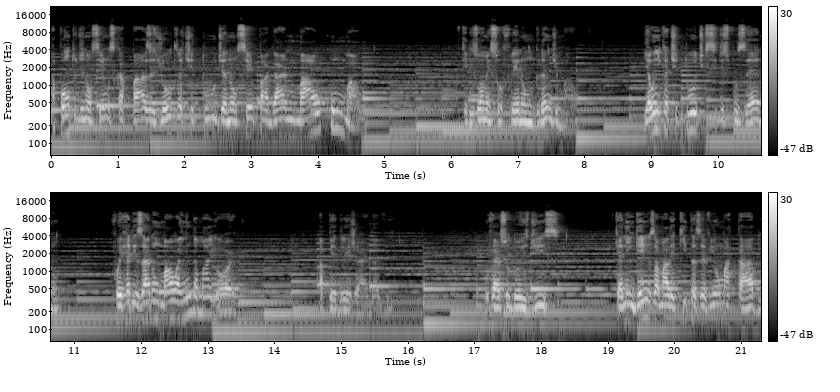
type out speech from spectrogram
a ponto de não sermos capazes de outra atitude a não ser pagar mal com mal. Aqueles homens sofreram um grande mal, e a única atitude que se dispuseram foi realizar um mal ainda maior apedrejar Davi. O verso 2 diz que a ninguém os Amalequitas haviam matado,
